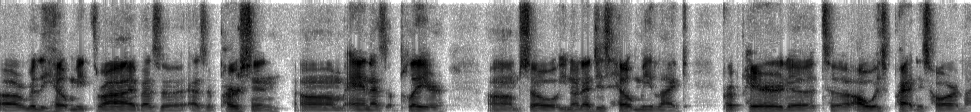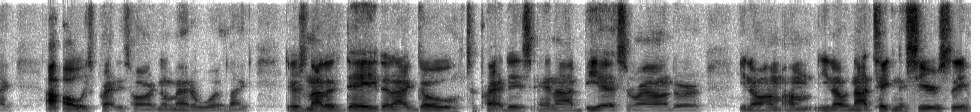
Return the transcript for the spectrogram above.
uh, really helped me thrive as a as a person um, and as a player. Um, so you know that just helped me like prepare to to always practice hard. Like I always practice hard, no matter what. Like there's not a day that I go to practice and I BS around or you know I'm I'm you know not taking it seriously.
